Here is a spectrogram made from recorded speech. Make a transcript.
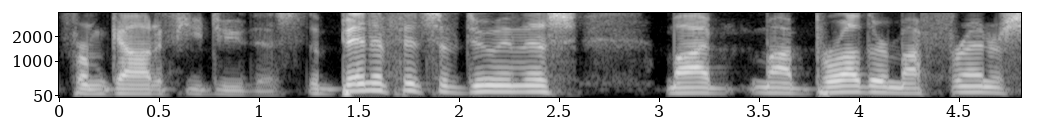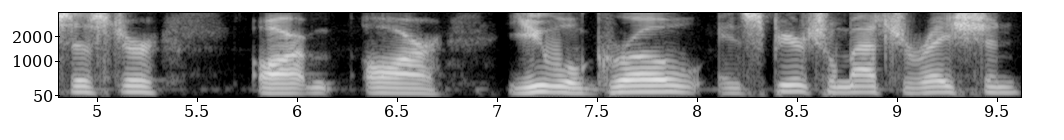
from God if you do this. The benefits of doing this, my my brother, my friend or sister, are are you will grow in spiritual maturation.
